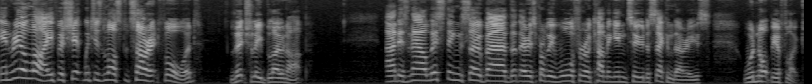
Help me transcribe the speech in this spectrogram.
In real life, a ship which has lost a turret forward, literally blown up, and is now listing so bad that there is probably water coming into the secondaries, would not be afloat.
